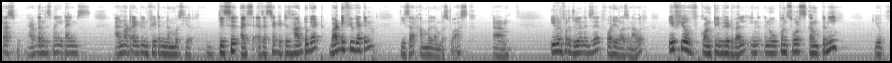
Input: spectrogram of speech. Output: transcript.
Trust me, I've done this many times. I'm not trying to inflate any numbers here. This is, as I said, it is hard to get. But if you get in, these are humble numbers to ask. Um, even for a junior engineer, forty dollars an hour. If you've contributed well in an open source company, you've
